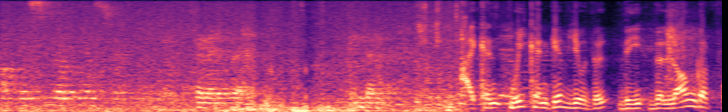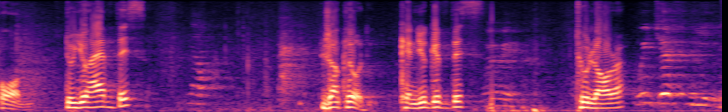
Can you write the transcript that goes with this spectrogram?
of this European certificate? Can I? I can, we can give you the, the, the longer form Do you have this? No. Jean-Claude, can you give this Wait, wait. To Laura? We just mean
